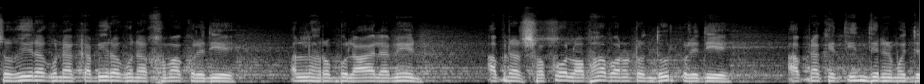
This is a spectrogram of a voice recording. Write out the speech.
সগিরা গুণা কাবিরা গুণা ক্ষমা করে দিয়ে, আল্লাহ রব্বুল আলমিন আপনার সকল অভাব অনটন দূর করে দিয়ে, আপনাকে তিন দিনের মধ্যে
